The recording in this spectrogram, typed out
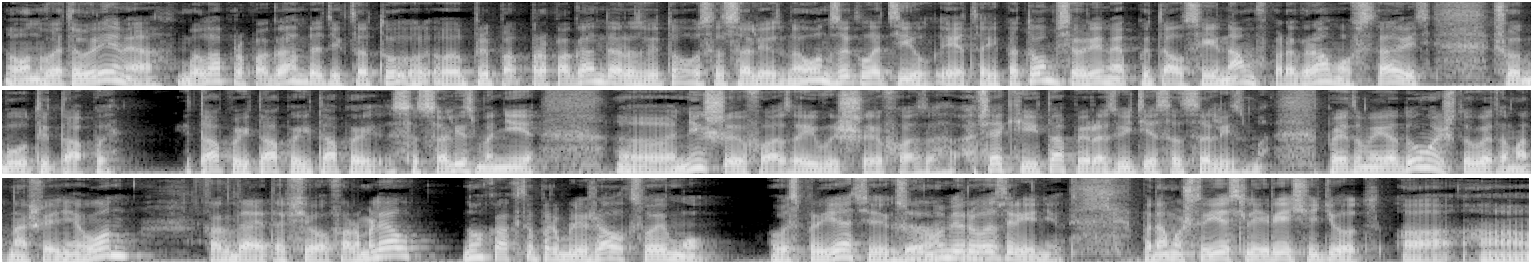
он в это время была пропаганда диктатуры, э, пропаганда развитого социализма. Он заглотил это, и потом все время пытался и нам в программу вставить, что будут этапы этапы, этапы, этапы социализма не э, низшая фаза и высшая фаза, а всякие этапы развития социализма. Поэтому я думаю, что в этом отношении он когда это все оформлял, ну, как-то приближал к своему восприятию к своему да, мировоззрению. Конечно. Потому что если речь идет о, о,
